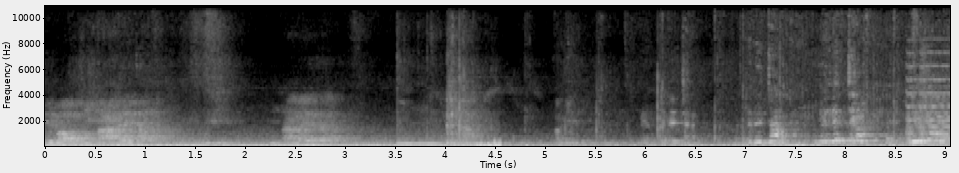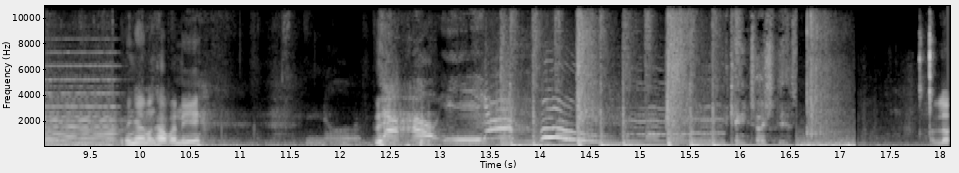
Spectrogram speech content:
ที่บอกที่ม้าไม่ได้จับ เป็นไงบ้างครับวันนี้ จะเอาอีก Can't touch this. ฮัลโหล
